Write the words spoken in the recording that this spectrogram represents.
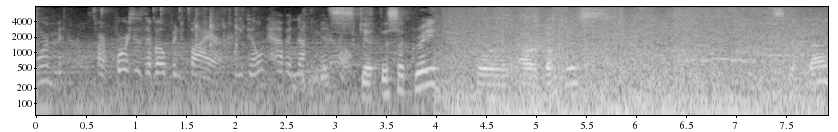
more minerals. Our forces have opened fire. We don't have enough Let's get this upgrade for our bunkers. Let's get that.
